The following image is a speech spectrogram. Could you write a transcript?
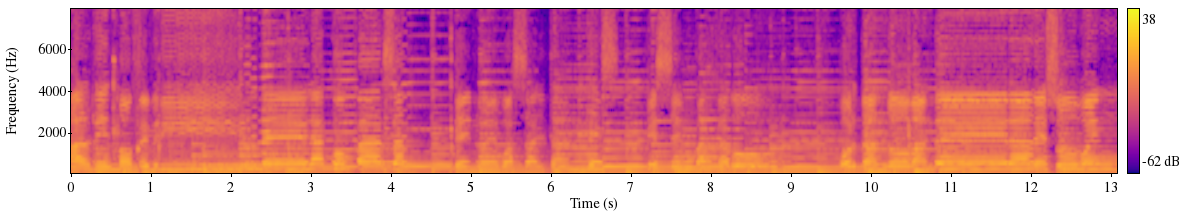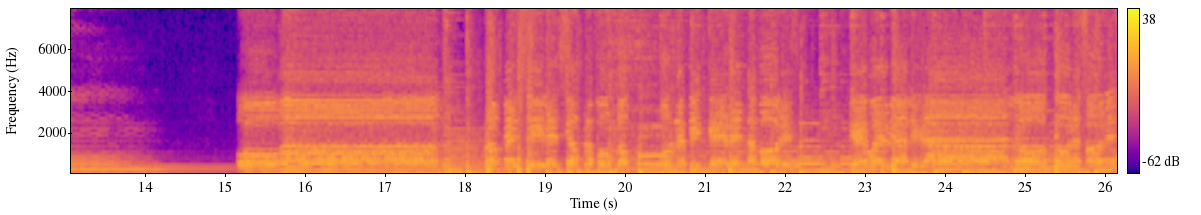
al ritmo febril de la comparsa. De nuevo asaltantes, ese embajador portando bandera de su buen profundo, un repique de tambores que vuelve a alegrar los corazones.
